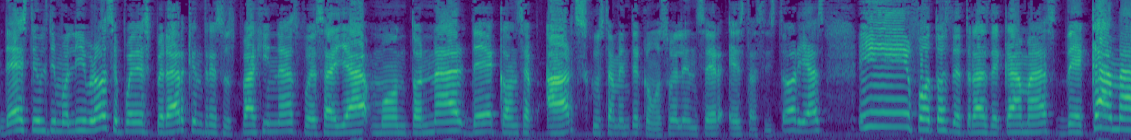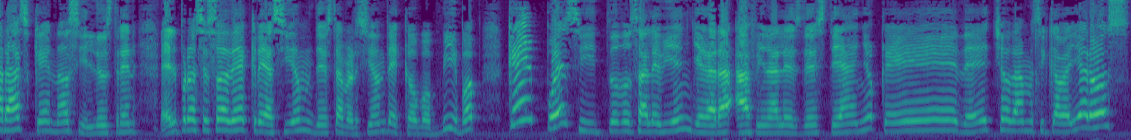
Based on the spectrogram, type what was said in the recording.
De este último libro se puede esperar que entre sus páginas pues haya montonal de concept arts, justamente como suelen ser estas historias, y fotos detrás de cámaras, de cámaras que nos ilustren el proceso de creación de esta versión de Kobo Bebop, que pues si todo sale bien llegará a finales de este año, que de hecho damas y caballeros,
